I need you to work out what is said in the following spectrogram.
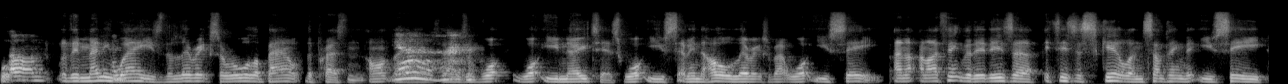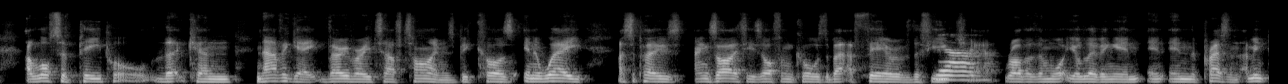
well, um, in many and, ways, the lyrics are all about the present, aren't they? Yeah. In terms of what what you notice, what you see. I mean, the whole lyrics are about what you see, and and I think that it is a it is a skill and something that you see a lot of people that can navigate very very tough times because in a way I suppose anxiety is often caused about a fear of the future yeah. rather than what you're living in, in in the present. I mean,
